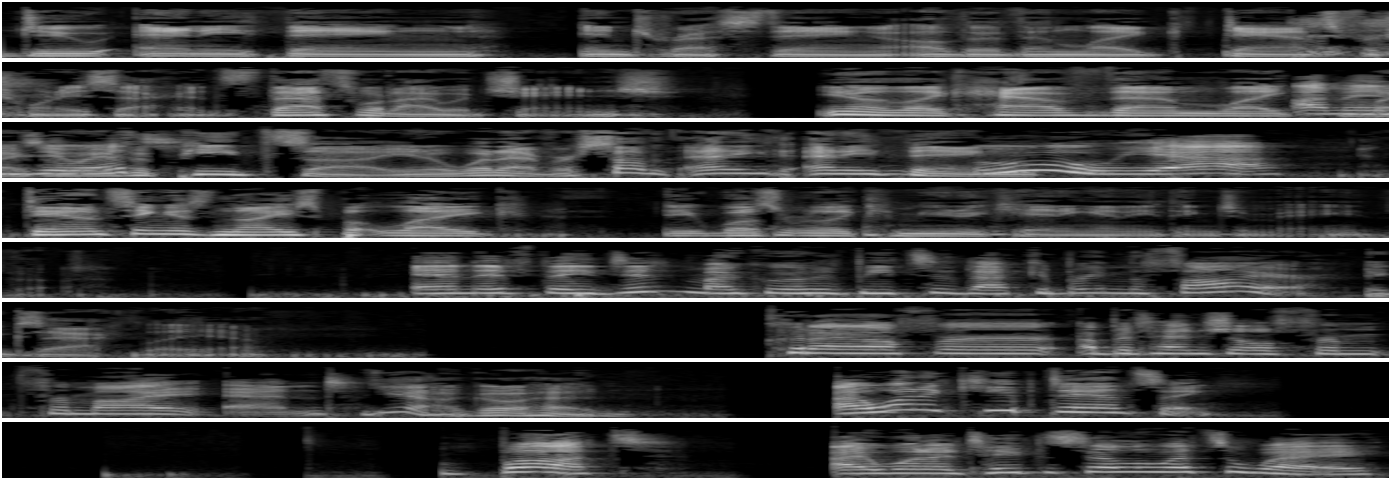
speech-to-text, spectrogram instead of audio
do anything interesting other than like dance for 20 seconds. That's what I would change. You know, like have them like I'm microwave it. a pizza, you know, whatever. Some any, anything. Ooh, yeah. Dancing is nice, but like it wasn't really communicating anything to me. And if they did microwave pizza, that could bring the fire. Exactly, yeah. Could I offer a potential from from my end? Yeah, go ahead. I want to keep dancing, but I want to take the silhouettes away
